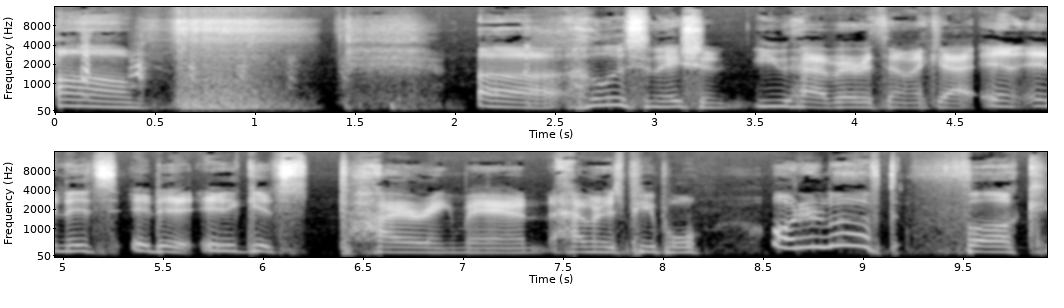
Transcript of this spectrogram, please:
Um, uh, hallucination. You have everything like that, and and it's it it, it gets tiring, man. Having his people on your left. Fuck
